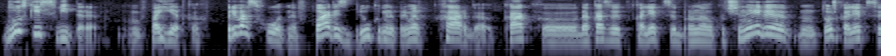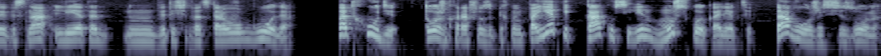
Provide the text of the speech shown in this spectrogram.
Блузки и свитеры в пайетках превосходны. В паре с брюками, например, карго, как э, доказывает коллекция Брунелло Кучинелли, тоже коллекция весна-лето 2022 года. Под худи тоже хорошо запихнуть пайетки, как у Селин в мужской коллекции того же сезона.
